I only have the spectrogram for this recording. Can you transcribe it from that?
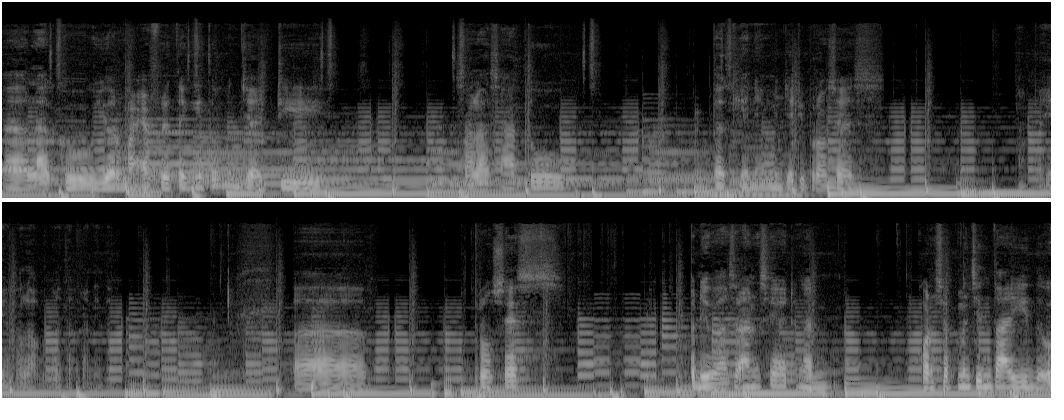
uh, lagu You're My Everything itu menjadi salah satu bagian yang menjadi proses apa ya kalau aku katakan uh, proses pendewasaan saya dengan konsep mencintai itu.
